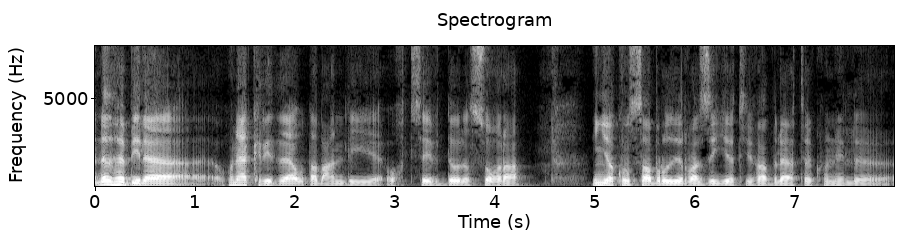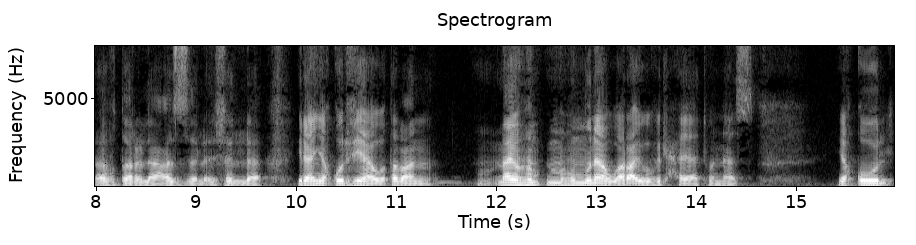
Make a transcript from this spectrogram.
نذهب إلى هناك رثاء طبعا لأخت سيف الدولة الصغرى. إن يكن صبر ذي الرزية فضلا تكن الأفضل الأعز الأجل. إلى أن يقول فيها وطبعا ما يهمنا هو رأيه في الحياة والناس. يقول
